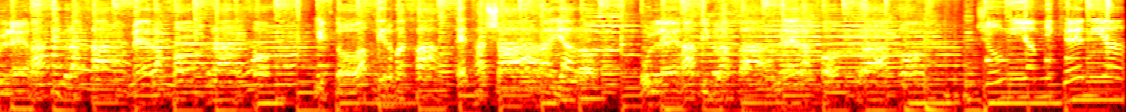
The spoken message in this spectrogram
ולהביא ברכה מרחוק רחוק. לפתוח לרווחה את השער הירוק, ולהביא ברכה מרחוק רחוק. ג'וניה מקניה,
